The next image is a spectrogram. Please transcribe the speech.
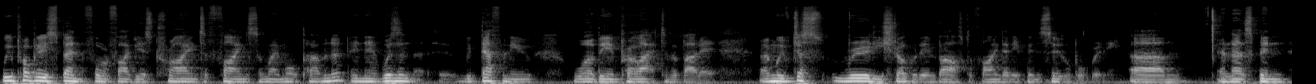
we probably spent four or five years trying to find somewhere more permanent, and it wasn't. We definitely were being proactive about it, and we've just really struggled in Bath to find anything suitable, really. Um, and that's been,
